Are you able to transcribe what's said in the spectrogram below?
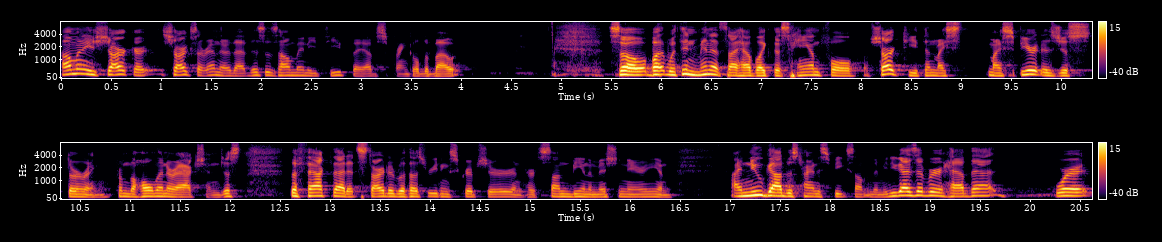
how many shark are, sharks are in there that this is how many teeth they have sprinkled about? So, but within minutes, I have like this handful of shark teeth, and my, my spirit is just stirring from the whole interaction. Just the fact that it started with us reading scripture and her son being a missionary. And I knew God was trying to speak something to me. Do you guys ever have that? Where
